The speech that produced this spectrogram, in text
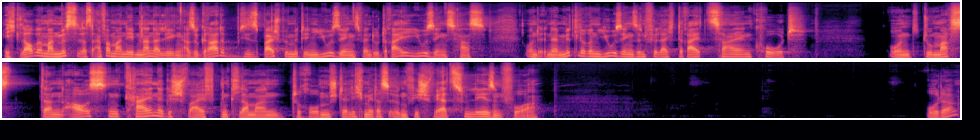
Ich glaube, man müsste das einfach mal nebeneinander legen. Also gerade dieses Beispiel mit den Usings, wenn du drei Usings hast und in der mittleren Using sind vielleicht drei Zeilen Code und du machst dann außen keine geschweiften Klammern drum, stelle ich mir das irgendwie schwer zu lesen vor. Oder?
